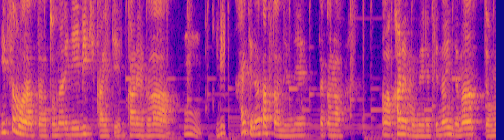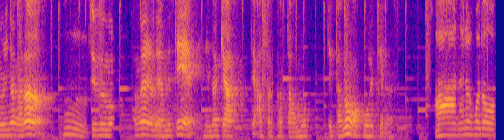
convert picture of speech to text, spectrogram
いつもだったら隣でいびきかいている彼が、うん、いびきかいてなかったんだよね。だからあ彼も寝れてないんだなって思いながら、うん、自分も考えるのやめて寝なきゃって朝方思ってたのを覚えてます。あなるほど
